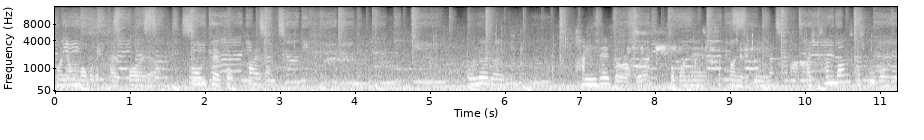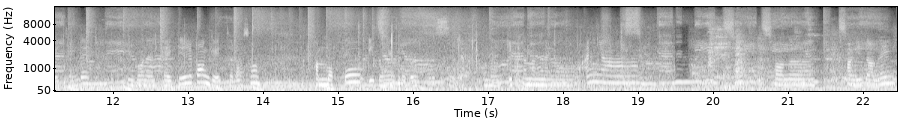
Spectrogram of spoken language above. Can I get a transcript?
저녁 먹으러 갈 거예요. 너무 배고파요. 오늘은 반대더라고요. 저번에 갔던 여기 43번, 45번 게이트인데 이번엔 101번 게이트라서 밥 먹고 이동해 보도록 하겠습니다. 그러면 이따 만나요. 안녕. 저는 가기 전에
